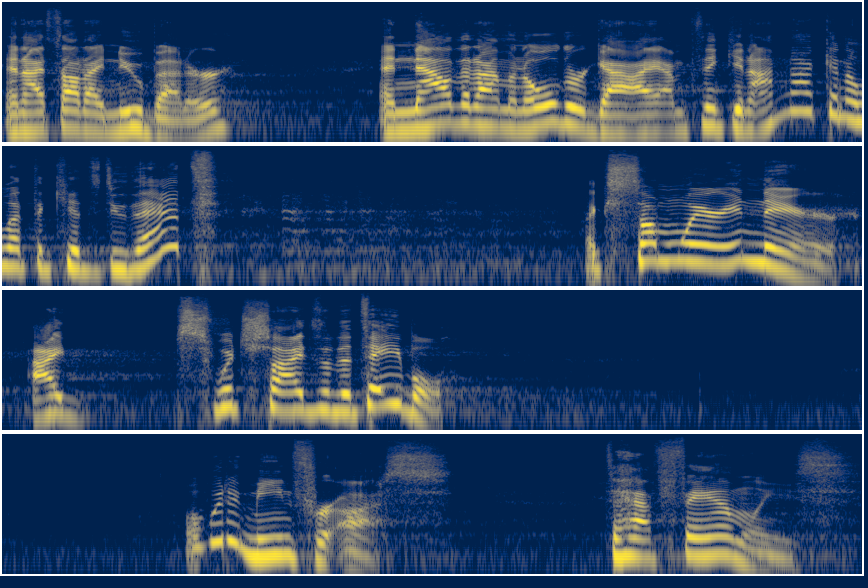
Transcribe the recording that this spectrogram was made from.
and I thought I knew better. And now that I'm an older guy, I'm thinking, I'm not to let the kids do that. like somewhere in there, I switch sides of the table. What would it mean for us to have families,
